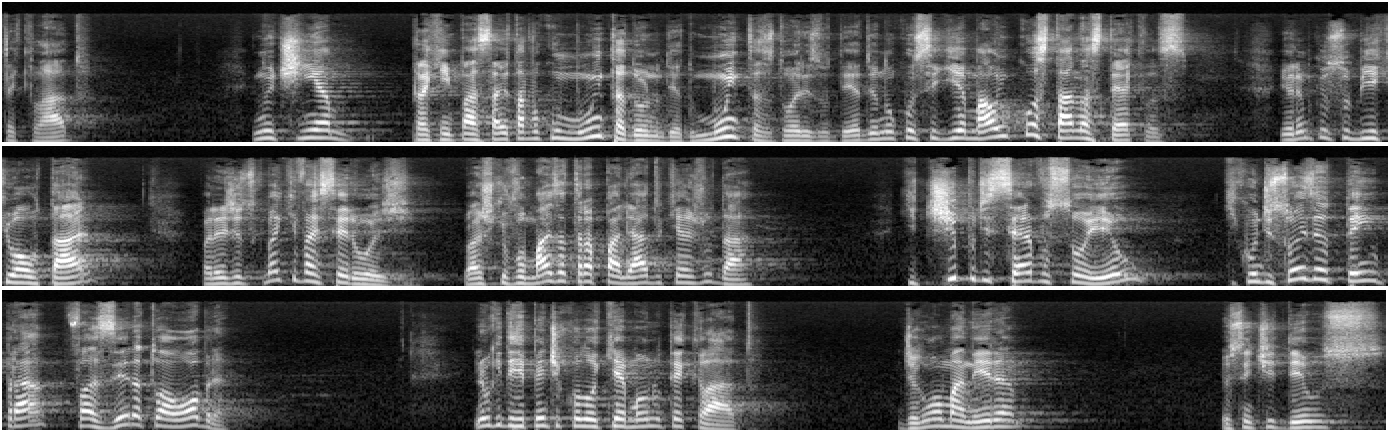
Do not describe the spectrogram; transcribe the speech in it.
teclado, não tinha para quem passar, eu estava com muita dor no dedo, muitas dores no dedo, eu não conseguia mal encostar nas teclas. Eu lembro que eu subi aqui o altar, falei, Jesus, como é que vai ser hoje? Eu acho que eu vou mais atrapalhar do que ajudar. Que tipo de servo sou eu? Que condições eu tenho para fazer a tua obra? Lembro que de repente eu coloquei a mão no teclado. De alguma maneira, eu senti Deus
